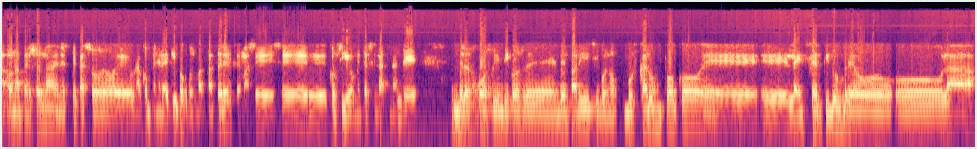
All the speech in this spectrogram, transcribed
a una persona, en este caso eh, una compañera de equipo como es Marta Pérez, que además se consiguió meterse en la final de, de los Juegos Olímpicos de, de, París y bueno, buscar un poco eh, eh, la incertidumbre o, o, la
